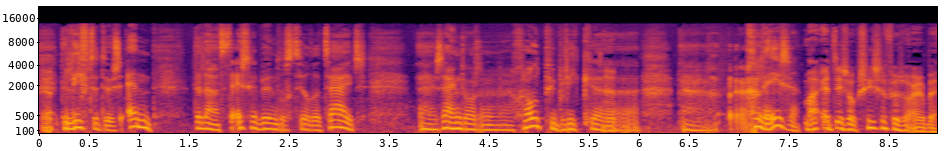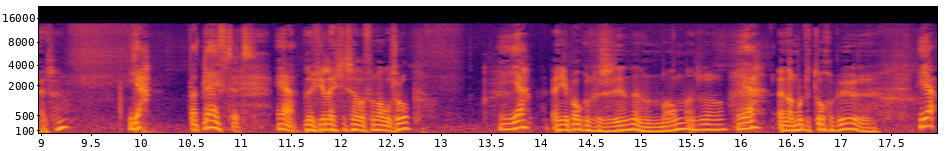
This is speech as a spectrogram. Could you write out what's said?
Ja. De Liefde dus, en de laatste essaybundel Stil de Tijd... Uh, zijn door een groot publiek uh, ja. uh, gelezen. Maar het is ook Sisyphus arbeid, hè? Ja, dat blijft het, ja. Dus je legt jezelf van alles op. Ja. En je hebt ook een gezin en een man en zo. Ja. En dan moet het toch gebeuren. Ja,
